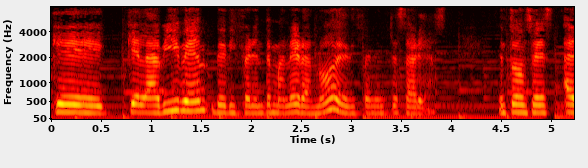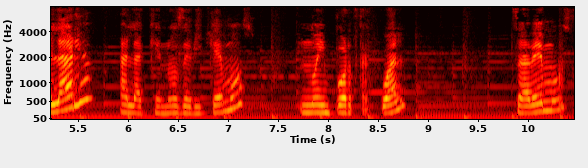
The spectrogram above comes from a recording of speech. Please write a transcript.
que, que la viven de diferente manera, ¿no? De diferentes áreas. Entonces, al área a la que nos dediquemos, no importa cuál, Sabemos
